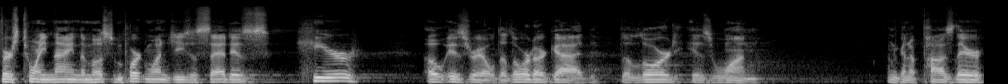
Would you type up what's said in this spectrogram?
Verse 29, the most important one Jesus said is, Hear, O Israel, the Lord our God, the Lord is one. I'm going to pause there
